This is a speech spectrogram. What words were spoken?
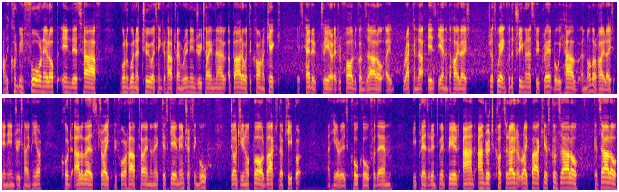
Oh, we could have been 4 0 up in this half. We're going to go in at 2, I think, at half time. We're in injury time now. Abada with the corner kick. It's headed clear. It'll fall to Gonzalo. I reckon that is the end of the highlight. Just waiting for the 3 minutes to be played, but we have another highlight in injury time here. Could Alaves strike before half time and make this game interesting? Oh, dodgy enough ball back to their keeper. And here is Coco for them. He plays it into midfield, and Andrich cuts it out at right back. Here's Gonzalo. Gonzalo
